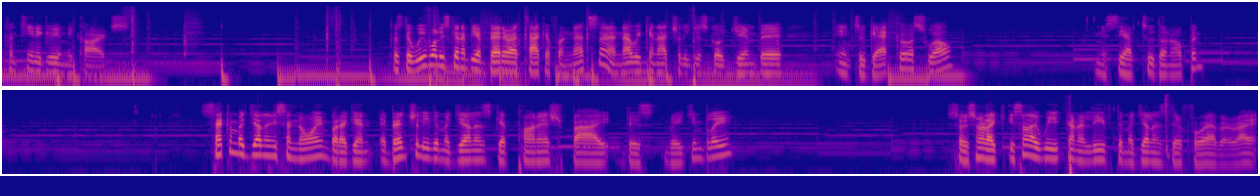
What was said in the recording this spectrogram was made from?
continue giving me cards. Because the Weevil is going to be a better attacker for Netson, and now we can actually just go Jinbe into Gecko as well. You see I have two don't open. Second Magellan is annoying, but again, eventually the Magellans get punished by this Raging Blade. So it's not like it's not like we're gonna leave the Magellans there forever, right?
